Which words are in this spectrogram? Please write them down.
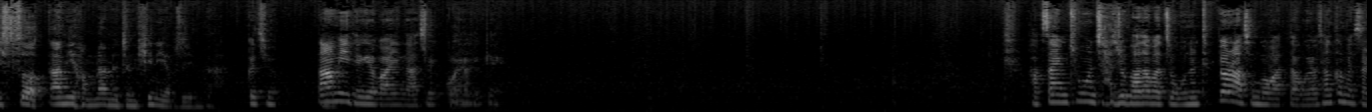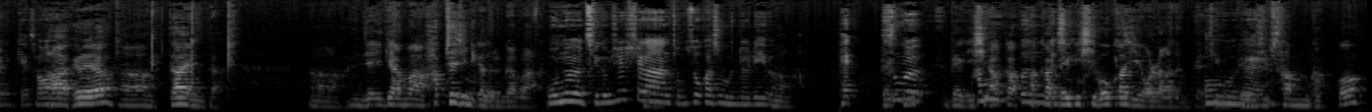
빗소 땀이 확 나면 정신이 없어진다. 그죠. 땀이 되게 많이 나실 거예요 이게. 박사님 총은 자주 받아봤지 오늘 특별하신 것 같다고요 상큼햇살님께서 아 그래요? 아 다행입니다. 아 이제 이게 아마 합쳐지니까 그런가 봐. 오늘 지금 실시간 접속하신 분들이 어, 120 120한 아까 분 아까 되신 125까지 올라가던데 지금 어, 네. 123 갖고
